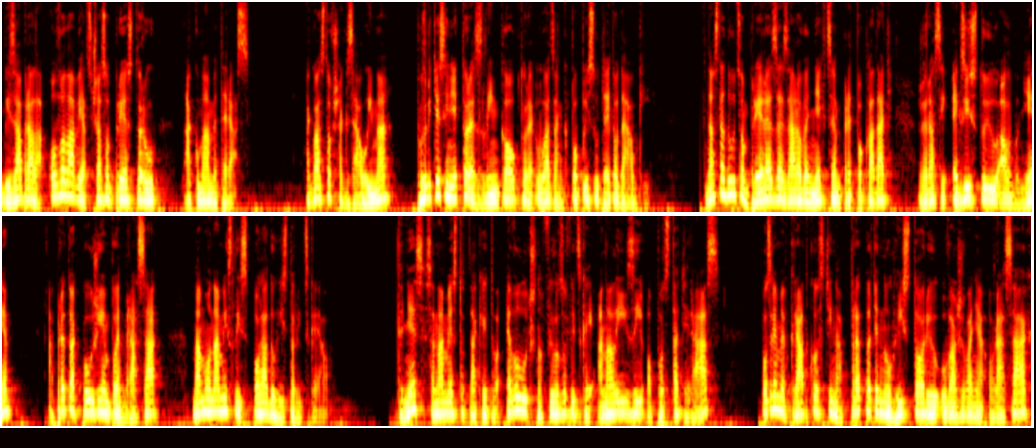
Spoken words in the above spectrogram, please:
by zabrala oveľa viac časopriestoru, ako máme teraz. Ak vás to však zaujíma, pozrite si niektoré z linkov, ktoré uvádzam k popisu tejto dávky – v nasledujúcom priereze zároveň nechcem predpokladať, že rasy existujú alebo nie, a preto ak použijem pojem rasa, mám ho na mysli z pohľadu historického. Dnes sa namiesto takejto evolučno-filozofickej analýzy o podstate rás pozrieme v krátkosti na prepletenú históriu uvažovania o rasách,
